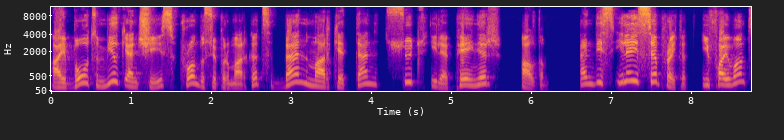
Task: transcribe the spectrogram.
I bought milk and cheese from the supermarket. Ben marketten süt ile peynir aldım. And this ile is separated. If I want,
